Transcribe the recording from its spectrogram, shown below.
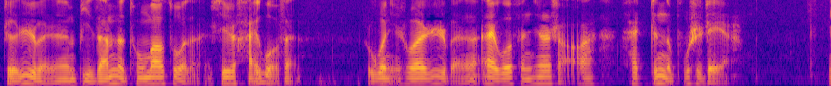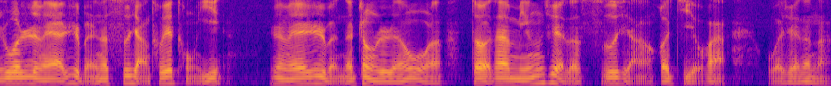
这个日本人比咱们的同胞做的其实还过分。如果你说日本爱国愤青少啊，还真的不是这样。如果认为啊日本人的思想特别统一，认为日本的政治人物呢都有他明确的思想和计划，我觉得呢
